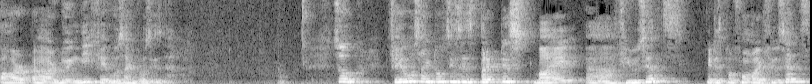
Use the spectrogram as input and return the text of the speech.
are uh, doing the phagocytosis. So phagocytosis is practiced by uh, few cells. It is performed by few cells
